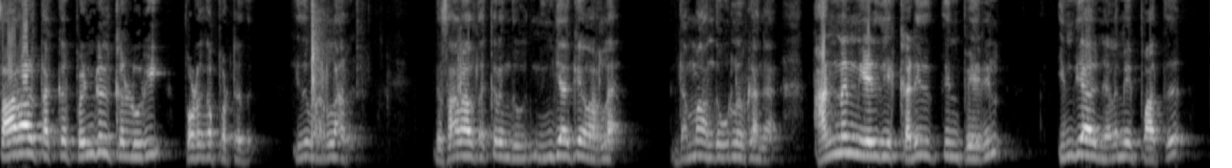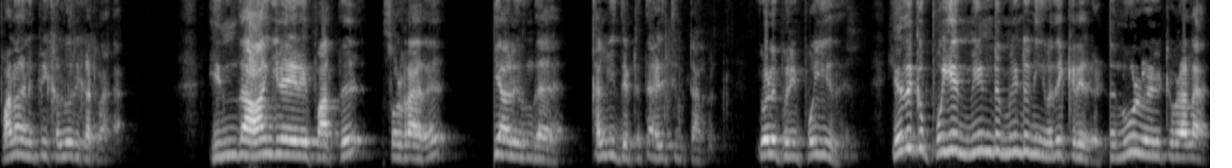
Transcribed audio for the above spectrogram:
சாரால் தக்கர் பெண்கள் கல்லூரி தொடங்கப்பட்டது. இது வரலாறு. இந்த சாரால் தக்கர் இந்த இந்தியாவுக்கே வரல. இந்த அம்மா அந்த ஊரில் இருக்காங்க. அண்ணன் எழுதிய கடிதத்தின் பேரில் இந்தியாவின் நிலைமை பார்த்து பணம் அனுப்பி கல்லூரி கட்டுறாங்க. இந்த ஆங்கிலேயரை பார்த்து சொல்கிறாரு இந்தியாவில் இருந்த கல்வி திட்டத்தை அழித்து விட்டார்கள். இவ்வளோ பெரிய பொய் இது. எதுக்கு பொய்யை மீண்டும் மீண்டும் நீங்கள் விதைக்கிறீர்கள்? இந்த நூல் வெளியீட்டு விழாவில்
